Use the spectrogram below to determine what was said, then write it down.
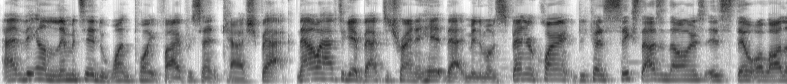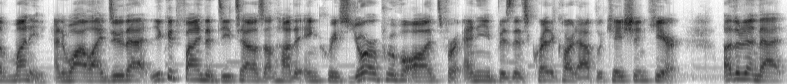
and the unlimited 1.5% cash back. Now I have to get back to trying to hit that minimum spend requirement because $6,000 is still a lot of money. And while I do that, you could find the details on how to increase your approval odds for any business credit card application here. Other than that,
